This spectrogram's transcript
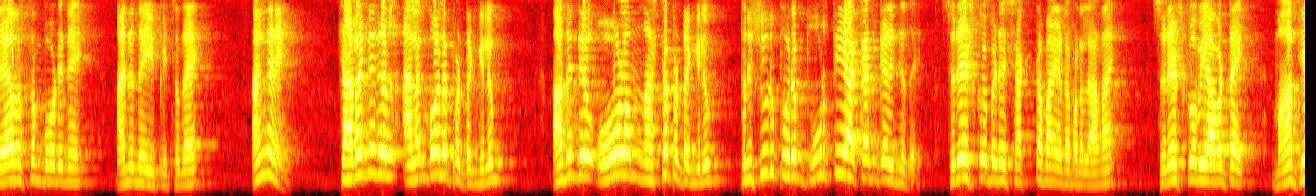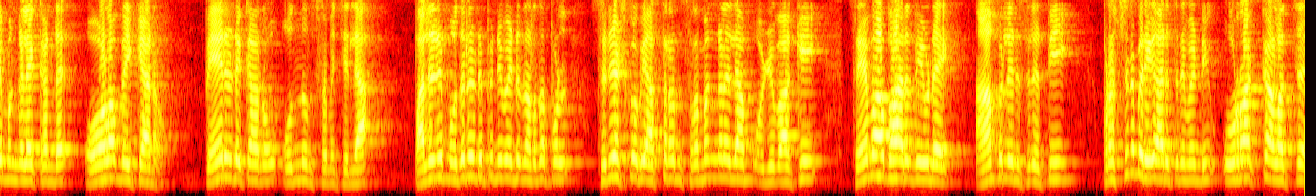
ദേവസ്വം ബോർഡിനെ അനുനയിപ്പിച്ചത്. അങ്ങനെ ചടങ്ങുകൾ അലങ്കോലപ്പെട്ടെങ്കിലും അതിന്റെ ഓളം നഷ്ടപ്പെട്ടെങ്കിലും തൃശ്ശൂർ പൂരം പൂർത്തിയാക്കാൻ കഴിഞ്ഞത് സുരേഷ് ഗോപിയുടെ ശക്തമായ ഇടപെടലാണ്. സുരേഷ് ഗോപി ആവട്ടെ മാധ്യമങ്ങളെ കണ്ട് ഓളം വയ്ക്കാനോ പേരെടുക്കാനോ ഒന്നും ശ്രമിച്ചില്ല. പലരും മുതലെടുപ്പിന് വേണ്ടി നടന്നപ്പോൾ സുരേഷ് ഗോപി അത്തരം ശ്രമങ്ങളെല്ലാം ഒഴിവാക്കി. സേവാഭാരതിയുടെ ആംബുലൻസിലെത്തി പ്രശ്നപരിഹാരത്തിന് വേണ്ടി ഉറക്കളച്ച്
